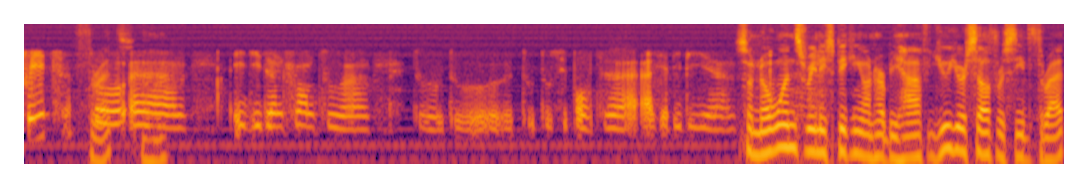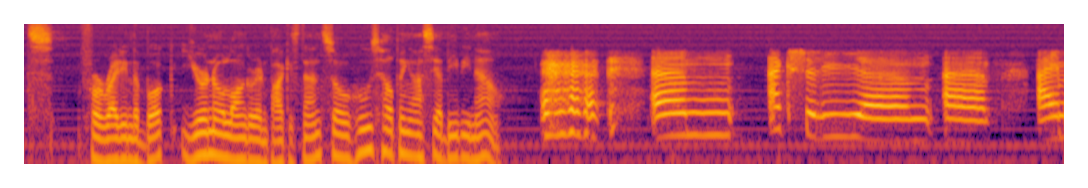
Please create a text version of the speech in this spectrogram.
threats, Threats, so uh-huh. um, he didn't want to uh, to, to to to support uh, Asia Bibi. Uh, So no one's really speaking on her behalf. You yourself received threats for writing the book. You're no longer in Pakistan. So who's helping Asia Bibi now? um, actually, um, uh, I'm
